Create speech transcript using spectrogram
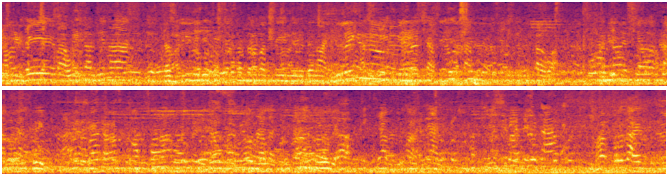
म्हणजे राहुल गांधींना धमकी दिली त्याच्या संदर्भातले निवेदन आहे. हे ताबडतोब कळवा आणि त्याच्यावर कारवाई होईल. कारण आम्हाला उद्या उद्धव झाला की त्याला कळू द्या. या आमची मागणी आहे परत आहे नेते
